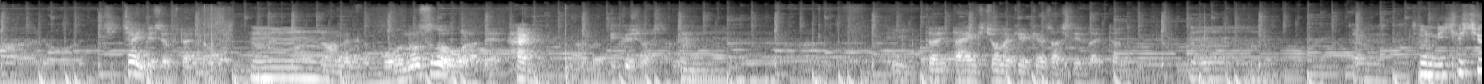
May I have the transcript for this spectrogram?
あのちっちゃいんですよ2人とも。なんだけどものすごいオーラでい。あのびっくりしましたうね、ん。大大変貴重な経験をさせていただいたとその20周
